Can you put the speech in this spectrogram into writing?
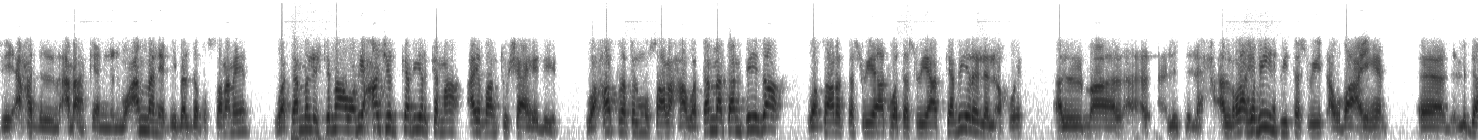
في أحد الأماكن المؤمنة في بلدة الصنمين وتم الاجتماع وبحشد كبير كما أيضا تشاهدين. وحصلت المصالحة وتم تنفيذها وصارت تسويات وتسويات كبيرة للأخوة الراغبين في تسوية أوضاعهم آه، لدى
